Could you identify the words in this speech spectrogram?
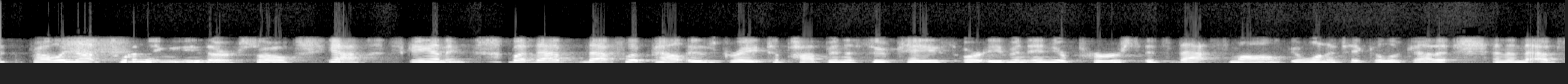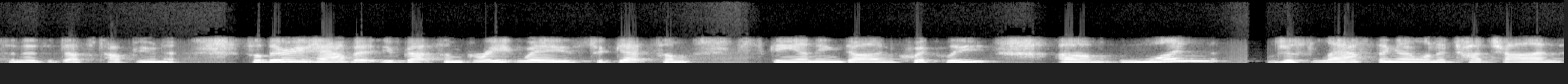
probably not swimming either. So yeah, scanning. But that that flip pal is great to pop in a suitcase or even in your purse. It's that small. You'll want to take a look at it. And then the Epson is a desktop unit. So there you have it. You've got some great ways to get some scanning done quickly. Um, one just last thing I want to touch on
